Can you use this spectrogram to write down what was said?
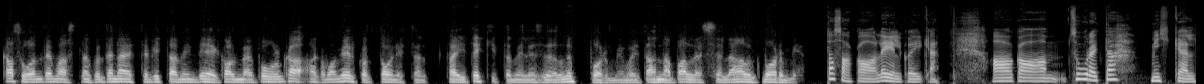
kasu on temast, nagu te näete, vitamiin D3 puhul ka, aga ma veel kord toonitan, ta ei tekita meile seda lõppvormi, vaid annab alles selle algvormi tasakaal eelkõige. aga suur aitäh, Mihkel,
